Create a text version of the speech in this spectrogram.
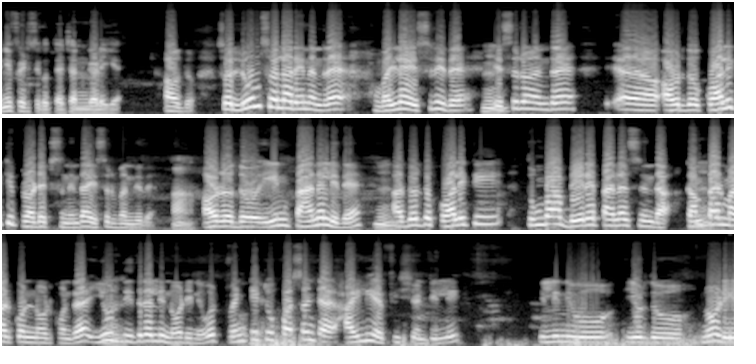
ಬೆನಿಫಿಟ್ ಸಿಗುತ್ತೆ ಜನಗಳಿಗೆ? ಹೌದು. ಸೊ ಲೂಮ್ ಸೋಲಾರ್ ಏನಂದ್ರೆ ಒಳ್ಳೆ ಹೆಸರಿದೆ. ಹೆಸರು ಅಂದ್ರೆ ಅವ್ರದ್ದು ಕ್ವಾಲಿಟಿ ಪ್ರಾಡಕ್ಟ್ಸ್ನಿಂದ ಹೆಸರು ಬಂದಿದೆ. ಅವ್ರದ್ದು ಏನ್ ಪ್ಯಾನಲ್ ಇದೆ. ಅದ್ರದ್ದು ಕ್ವಾಲಿಟಿ ತುಂಬಾ ಬೇರೆ ಪ್ಯಾನಲ್ಸ್ನಿಂದ ಕಂಪೇರ್ ಮಾಡ್ಕೊಂಡು ನೋಡ್ಕೊಂಡ್ರೆ ಇವ್ರದ್ದು ಇದ್ರಲ್ಲಿ ನೋಡಿ ನೀವು twenty two percent highly efficient ಇಲ್ಲಿ ಇಲ್ಲಿ ನೀವು ಇವ್ರದ್ದು ನೋಡಿ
